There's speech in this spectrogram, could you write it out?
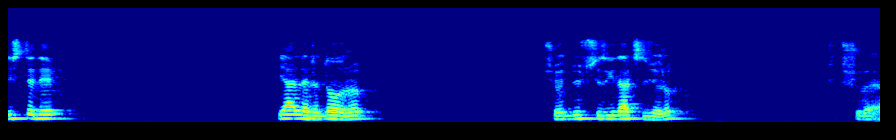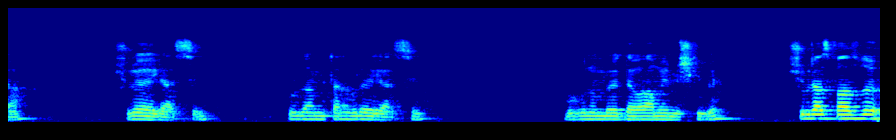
istediğim yerlere doğru şöyle düz çizgiler çiziyorum. Şuraya. Şuraya gelsin. Buradan bir tane buraya gelsin. Bu bunun böyle devamıymış gibi. Şu biraz fazla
